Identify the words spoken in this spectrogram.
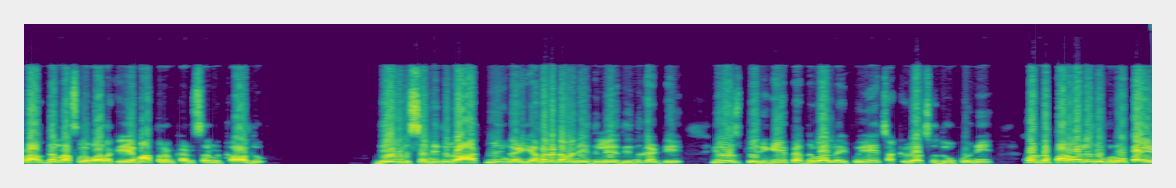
ప్రార్థనలు అసలు వాళ్ళకి ఏమాత్రం కన్సర్న్ కాదు. దేవుని సన్నిధిలో ఆత్మీయంగా ఎదగటం అనేది లేదు. ఎందుకంటే ఈరోజు పెరిగి పెద్దవాళ్ళు అయిపోయి చక్కగా చదువుకొని కొంత పర్వాలేదు ఒక రూపాయి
